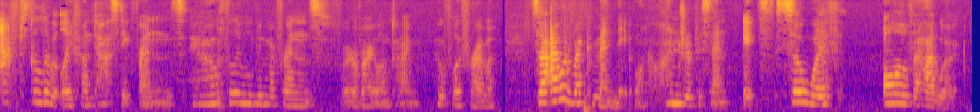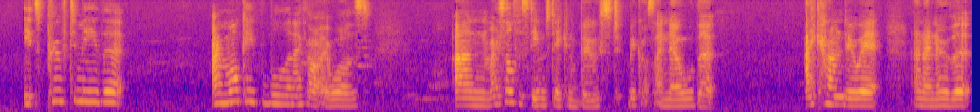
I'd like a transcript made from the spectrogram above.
absolutely fantastic friends who hopefully will be my friends for a very long time. Hopefully forever. So I would recommend it 100%. It's so worth all of the hard work. It's proved to me that I'm more capable than I thought I was and my self-esteem's taken a boost because I know that I can do it and I know that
